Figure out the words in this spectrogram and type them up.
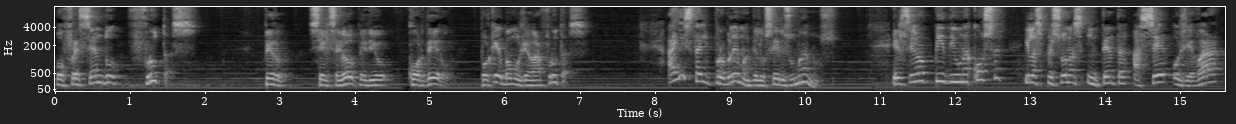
oferecendo frutas. Pero se o Senhor pediu cordeiro, por que vamos levar frutas? Ahí está el problema de los seres humanos. El Señor pide una cosa y las personas intentan hacer o llevar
